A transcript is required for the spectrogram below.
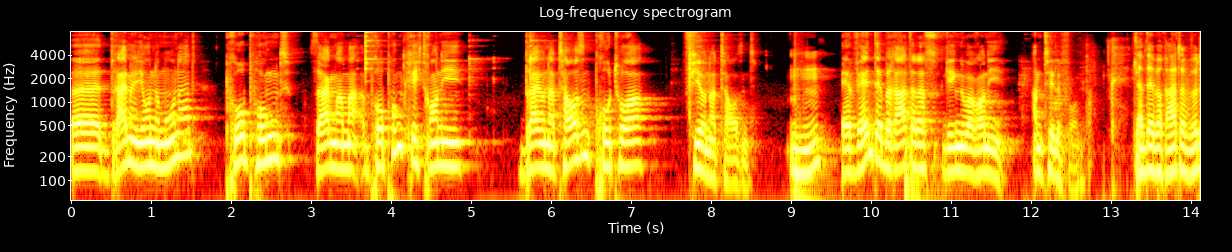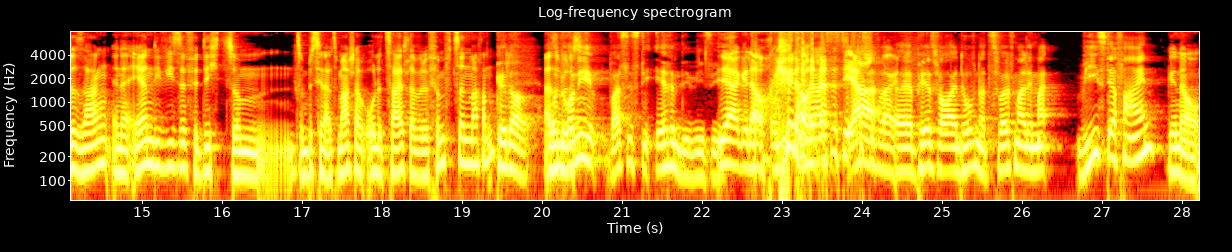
äh, drei Millionen im Monat, pro Punkt, sagen wir mal, pro Punkt kriegt Ronny 300.000, pro Tor 400.000. Erwähnt der Berater das gegenüber Ronny am Telefon? Ich glaube, der Berater würde sagen, in der Ehrendivise für dich zum so ein bisschen als Maßstab, Ole Zeisler würde 15 machen. Genau. Also Und Ronny, was ist die Ehrendivise? Ja, genau. Genau, Und sagt, das ist die erste ja, Frage. Äh, PSV Eindhoven hat zwölfmal den Ma Wie ist der Verein? Genau.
